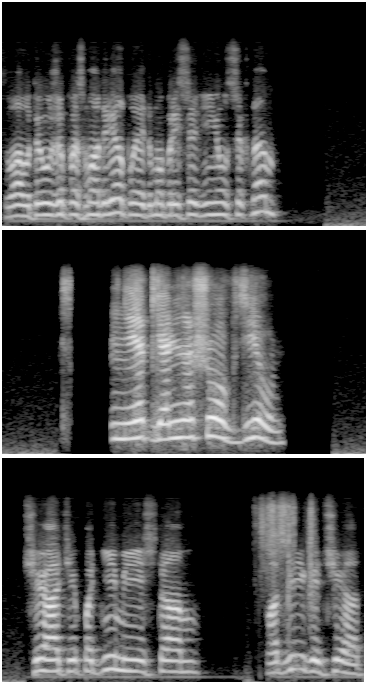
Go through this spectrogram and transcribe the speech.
Слава, ты уже посмотрел, поэтому присоединился к нам? Нет, я не нашел. Где он? В чате поднимись там, подвигай чат.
